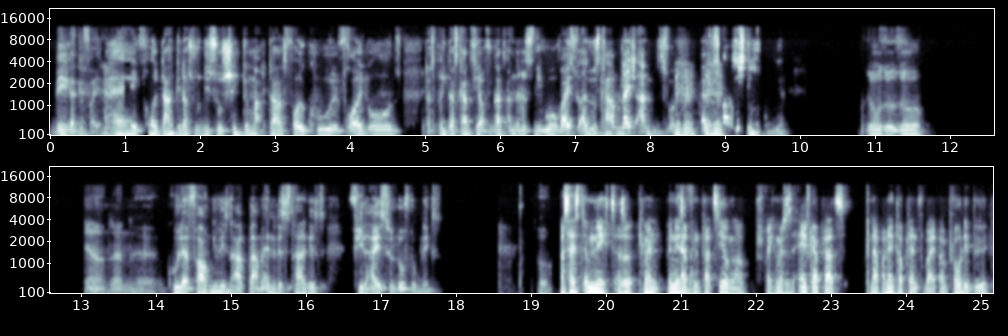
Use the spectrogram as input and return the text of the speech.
Mega gefeiert. Ja. Hey, voll danke, dass du dich so schick gemacht hast, voll cool, freut uns. Das bringt das Ganze hier auf ein ganz anderes Niveau, weißt du? Also es kam gleich an. Es war, Mhm, also es mhm. war richtig von mir. So, so, so. Ja, und dann äh, coole Erfahrung gewesen, aber am Ende des Tages viel heiße Luft um nichts. So. Was heißt um nichts? Also, ich meine, wenn du jetzt Ja. auf eine Platzierung absprechen möchtest, elfter Platz, knapp an den Top Ten vorbei beim Pro-Debüt,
